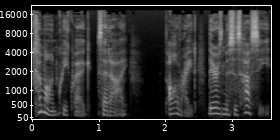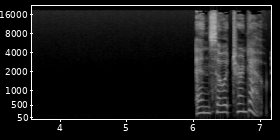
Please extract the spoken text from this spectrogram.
Come on, Queequeg, said I. All right, there's Mrs. Hussey. And so it turned out.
